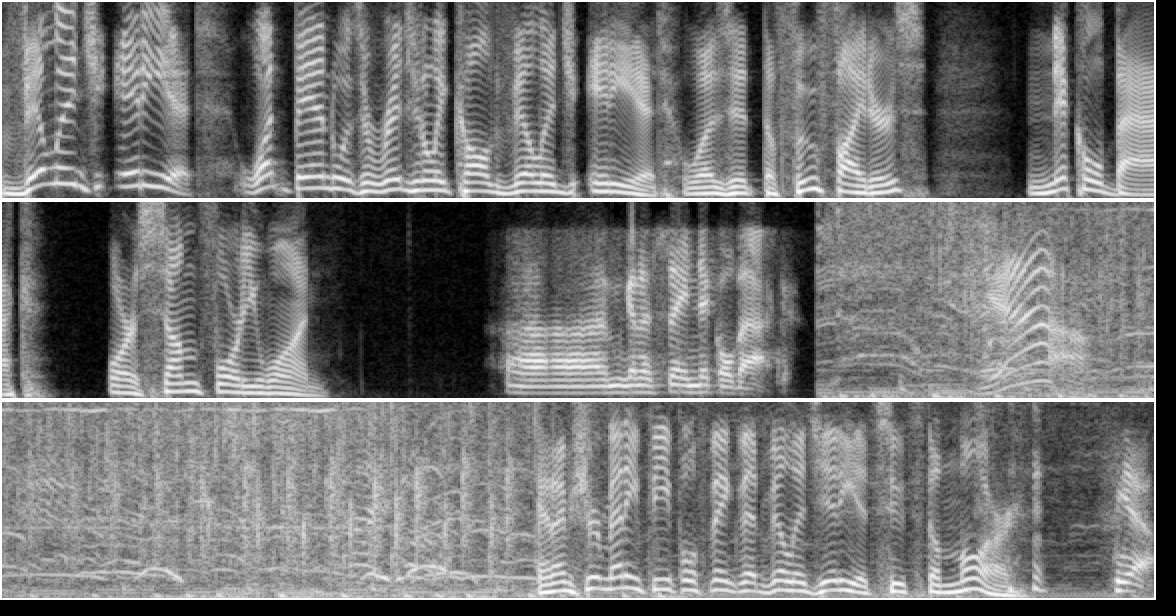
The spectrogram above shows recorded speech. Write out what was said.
Village Idiot. What band was originally called Village Idiot? Was it the Foo Fighters, Nickelback, or Sum 41? Uh, I'm gonna say Nickelback. Yeah. And I'm sure many people think that Village Idiot suits them more. Yeah.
